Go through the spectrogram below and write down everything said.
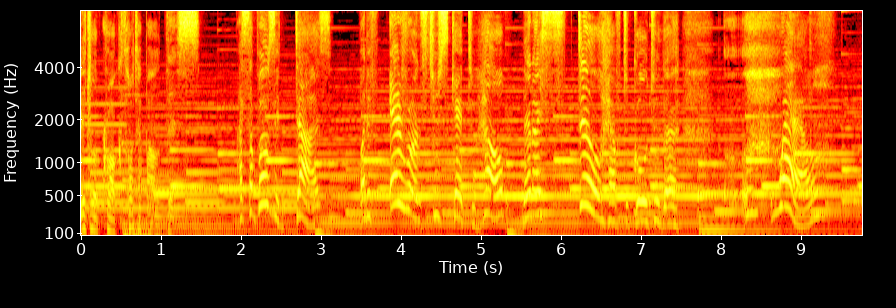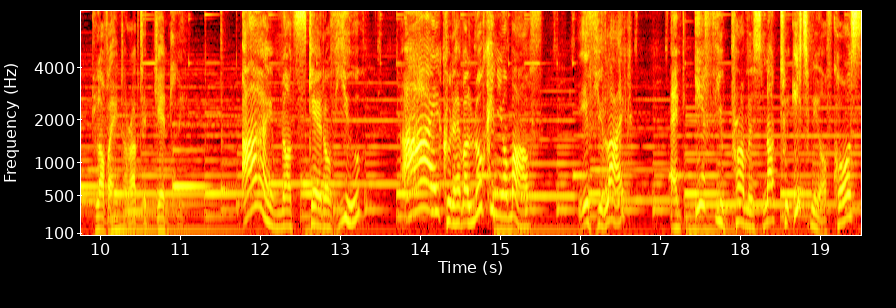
Little Croc thought about this. I suppose it does, but if everyone's too scared to help, then I still have to go to the... Well, Plover interrupted gently. I'm not scared of you. I could have a look in your mouth, if you like, and if you promise not to eat me, of course.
